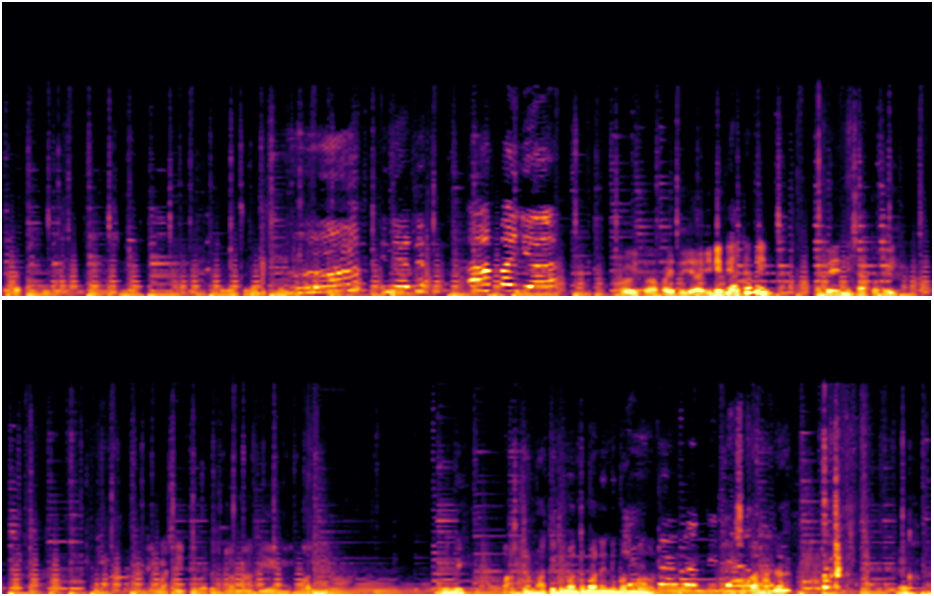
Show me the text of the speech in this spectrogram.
Ada paku. Sini. Jangan-jangan di sini. Ini ada apa ya? Oh, itu apa itu ya? Ini, Bi, ada, Bi. Ambil ini satu, Bi. Ini masih hidup atau sudah mati ya ini? Wah, ini. Ini, Bi. Wah, sudah mati, teman-teman. Ini dalam. masukkan ada. Ayo.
